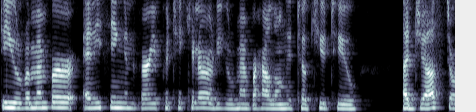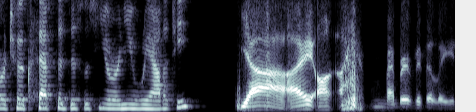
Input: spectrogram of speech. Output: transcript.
Do you remember anything in very particular, or do you remember how long it took you to adjust or to accept that this was your new reality? Yeah, I uh, I remember vividly.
